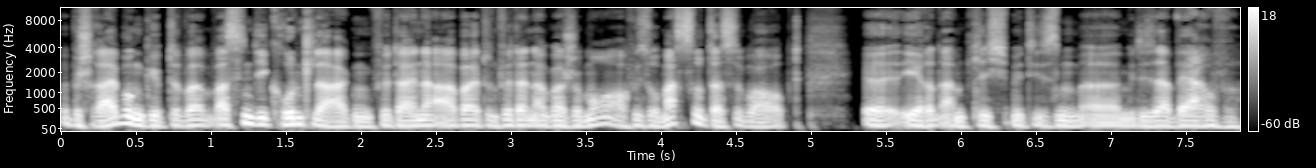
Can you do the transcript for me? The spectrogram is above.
Beschreibung gibt, aber was sind die Grundlagen für deine Arbeit und für dein Engagement auch? Wieso machst du das überhaupt äh, ehrenamtlich mit diesem, äh, mit dieser Werbe?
